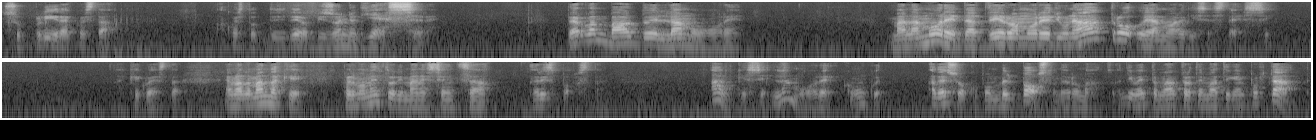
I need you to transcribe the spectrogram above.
supplire a, questa, a questo desiderio, bisogno di essere. Per Rambaldo è l'amore. Ma l'amore è davvero amore di un altro o è amore di se stessi? Anche questa è una domanda che per il momento rimane senza risposta. Anche se l'amore comunque adesso occupa un bel posto nel romanzo diventa un'altra tematica importante,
